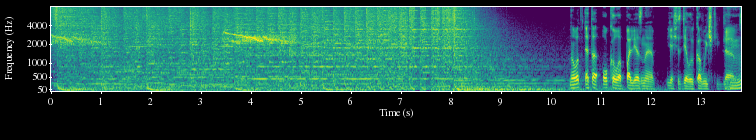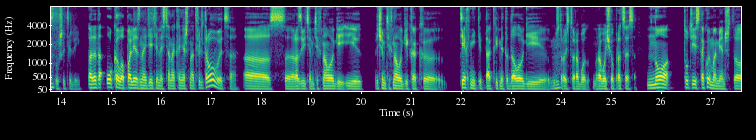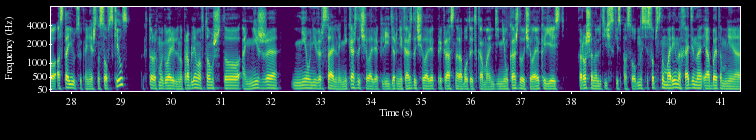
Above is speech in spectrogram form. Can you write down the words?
Но вот это около полезная, я сейчас делаю кавычки для mm-hmm. слушателей. Вот эта около полезная деятельность, она, конечно, отфильтровывается э, с развитием технологий, и причем технологий как э, техники, так и методологии mm-hmm. устройства рабо- рабочего процесса. Но Тут есть такой момент, что остаются, конечно, soft skills, о которых мы говорили, но проблема в том, что они же не универсальны. Не каждый человек лидер, не каждый человек прекрасно работает в команде, не у каждого человека есть хорошие аналитические способности. Собственно, Марина Хадина и об этом мне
